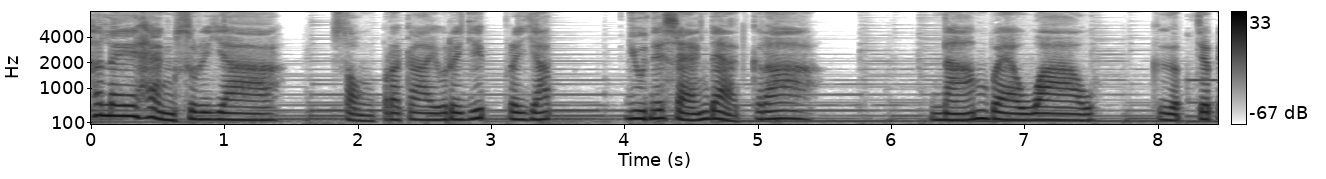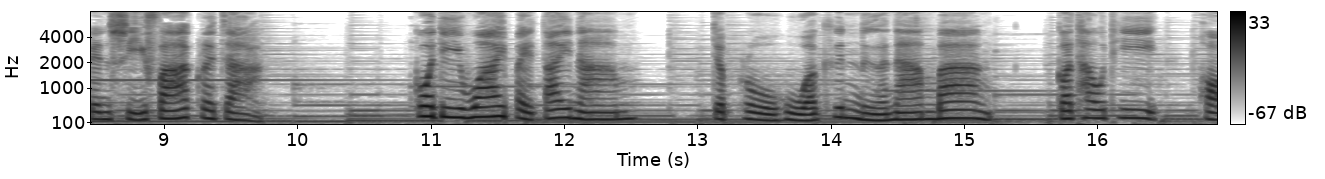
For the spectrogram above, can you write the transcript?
ทะเลแห่งสุริยาส่องประกายระยิบระยับ อยู่ในแสงแดดกล้า น้ำแวววาว เกือบจะเป็นสีฟ้ากระจ่าง โกดีว่ายไปใต้น้ำจะโผล่หัวขึ้นเหนือน้ำบ้าง ก็เท่าที่พอ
